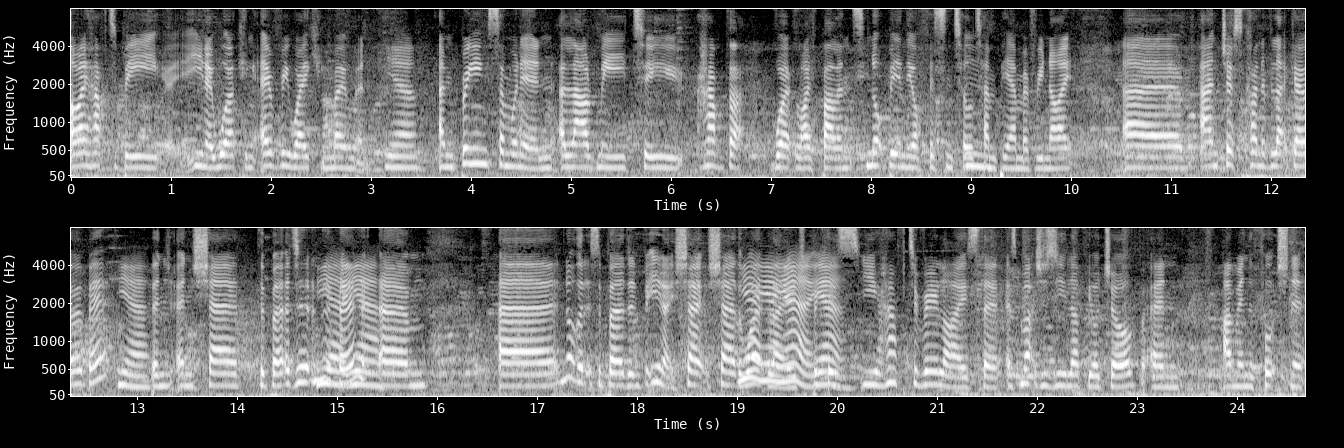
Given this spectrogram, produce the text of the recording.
I have to be, you know, working every waking moment. Yeah. And bringing someone in allowed me to have that work life balance, not be in the office until Mm. 10 pm every night. Um, and just kind of let go a bit Yeah. and, and share the burden Yeah, a bit. yeah. Um, uh, not that it's a burden, but you know, share, share the Yeah, workload because you have to realise that as much as you love your job, and I'm in the fortunate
